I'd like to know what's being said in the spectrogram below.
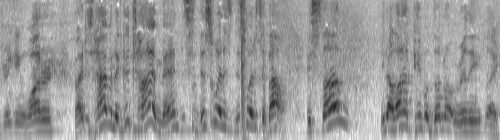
drinking water, right? Just having a good time, man. This is this is what it's, this what it's about. Islam, you know, a lot of people don't know really like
